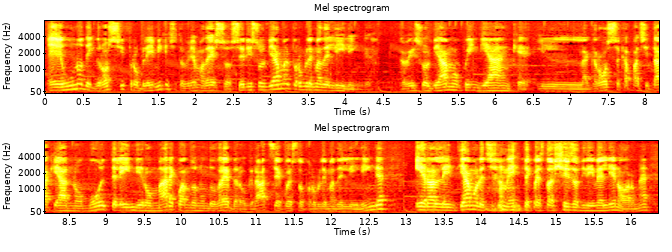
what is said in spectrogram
è uno dei grossi problemi che ci troviamo adesso. Se risolviamo il problema dell'healing, risolviamo quindi anche il, la grossa capacità che hanno molte lane di rommare quando non dovrebbero, grazie a questo problema dell'healing, e rallentiamo leggermente questa ascesa di livelli enorme,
